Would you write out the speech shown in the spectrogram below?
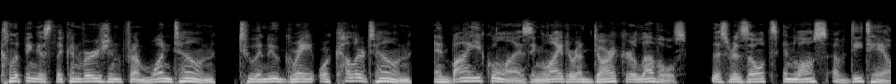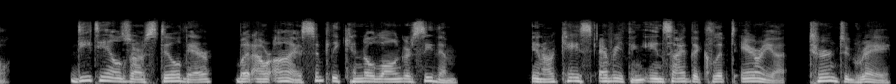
Clipping is the conversion from one tone, to a new gray or color tone, and by equalizing lighter and darker levels, this results in loss of detail. Details are still there, but our eyes simply can no longer see them. In our case everything inside the clipped area, turned to gray,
